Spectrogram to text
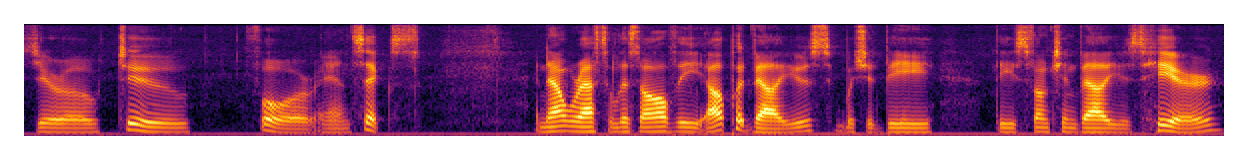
0, 2, 4, and 6. And now we're asked to list all the output values, which would be these function values here.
